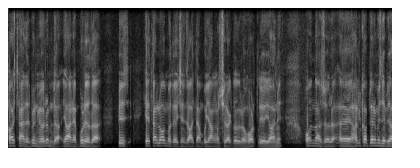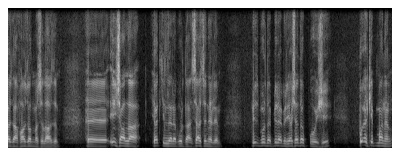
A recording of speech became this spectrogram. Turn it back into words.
Kaç tanedir bilmiyorum da yani burada da biz yeterli olmadığı için zaten bu yangın sürekli olarak hortluyor yani. Ondan sonra eee helikopterimiz de biraz daha fazla olması lazım. Eee inşallah yetkililere buradan seslenelim. Biz burada birebir yaşadık bu işi. Bu ekipmanın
